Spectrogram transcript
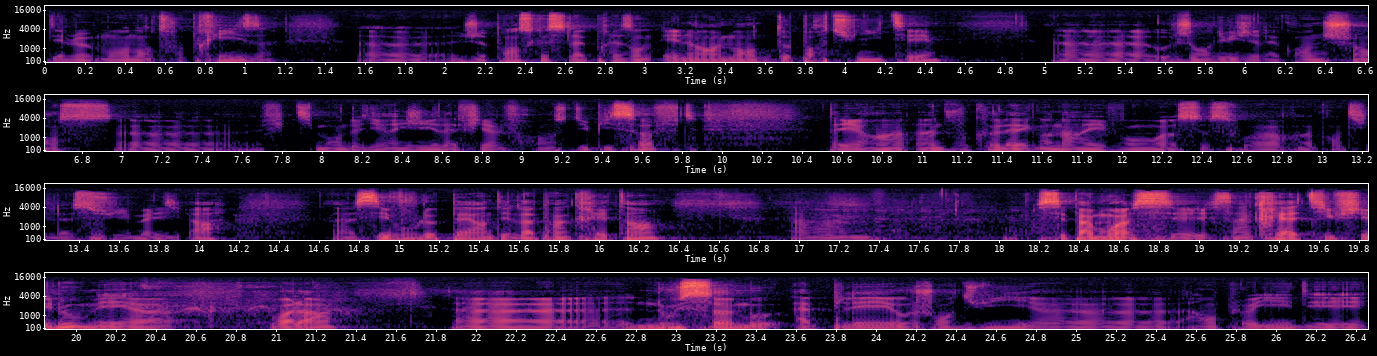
développement d'entreprise, je pense que cela présente énormément d'opportunités euh, aujourd'hui, j'ai la grande chance, euh, effectivement, de diriger la filiale France d'Ubisoft. D'ailleurs, un, de vos collègues, en arrivant euh, ce soir, quand il l'a su, il m'a dit Ah, c'est vous le père des lapins crétins C'est pas moi, c'est un créatif chez nous, mais voilà. nous sommes appelés aujourd'hui à employer des,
